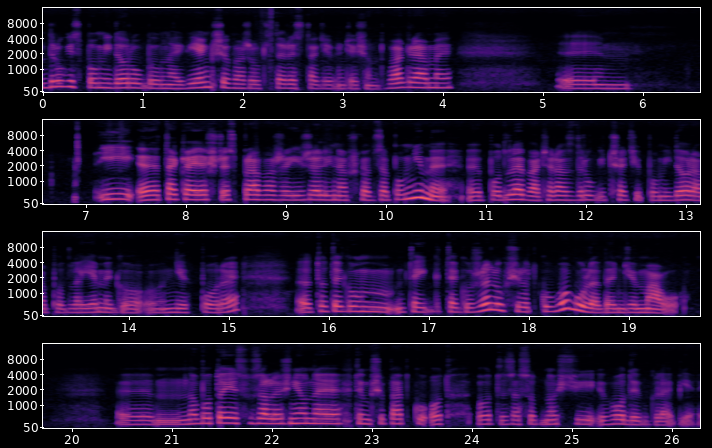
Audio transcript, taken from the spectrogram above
Drugi z pomidorów był największy, ważył 492 gramy. I taka jeszcze sprawa, że jeżeli na przykład zapomnimy podlewać raz, drugi, trzeci pomidora, podlejemy go nie w porę, to tego, tej, tego żelu w środku w ogóle będzie mało. No bo to jest uzależnione w tym przypadku od, od zasobności wody w glebie.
